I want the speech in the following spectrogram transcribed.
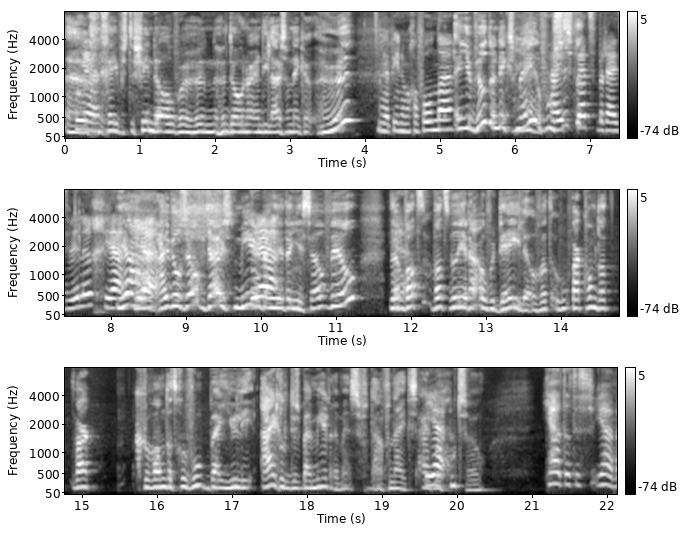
eh, Ja. gegevens te vinden over hun, hun donor. En die luisteren en denken, huh? Heb je hem gevonden? En je wil er niks mee? Of hoe hij is vet bereidwillig. Ja, Ja, ja. hij wil zelf juist meer Ja. dan, je, dan je zelf wil. Dan Ja. wat, wat wil je daarover delen? Of wat, hoe, waar, kwam dat, waar kwam dat gevoel bij jullie eigenlijk dus bij meerdere mensen vandaan? Van nee, het is eigenlijk Ja. wel goed zo. Ja, dat is, ja,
